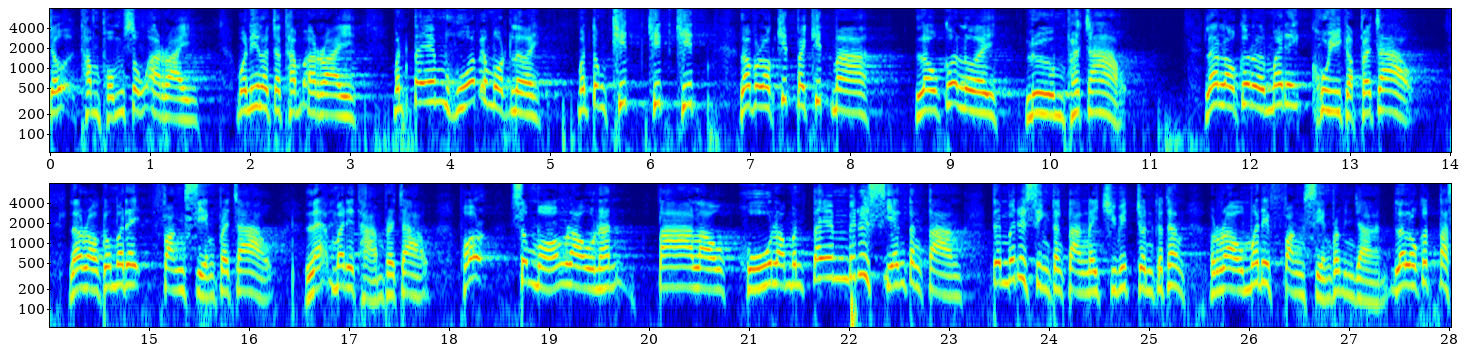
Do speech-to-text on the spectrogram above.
จะทำผมทรงอะไร วันนี้เราจะทำอะไร มันเต็มหัวไปหมดเลย มันต้องคิดคิดคิด แล้วพอเราคิดไปคิดมา เราก็เลยลืมพระเจ้า แล้วเราก็เลยไม่ได้คุยกับพระเจ้า แล้วเราก็ไม่ได้ฟังเสียงพระเจ้า และไม่ได้ถามพระเจ้า เพราะสมองเรานั้น ตาเราหูเรามันเต็มไปด้วยเสียงต่าง เต็มไปด้วยสิ่งต่างๆ ในชีวิตจนกระทั่งเราไม่ได้ฟังเสียงพระวิญญาณ แล้วเราก็ตัด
